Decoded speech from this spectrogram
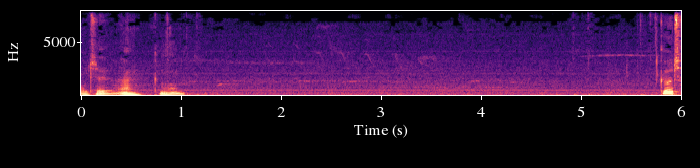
Will do. Oh, come on. Good.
